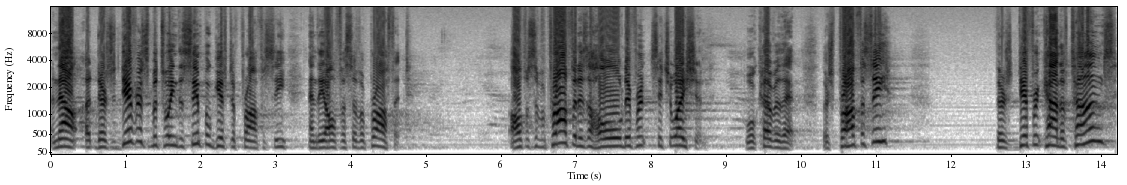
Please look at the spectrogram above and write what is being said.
And now, uh, there's a difference between the simple gift of prophecy and the office of a prophet. Office of a prophet is a whole different situation. We'll cover that. There's prophecy, there's different kind of tongues,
